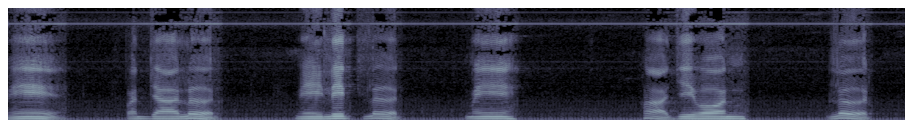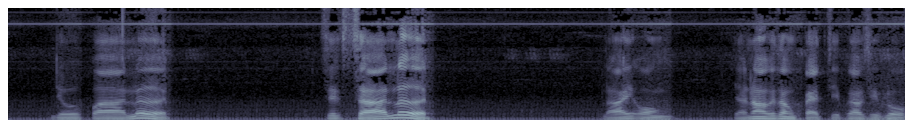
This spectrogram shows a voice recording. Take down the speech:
มีปัญญาเลิศ มีฤทธิ์เลิศ มีผ้าจีวรเลิศ อยู่ป่าเลิศ ศึกษาเลิศ หลายองค์ อย่างน้อยก็ต้องแปดสิบเก้าสิบโลก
